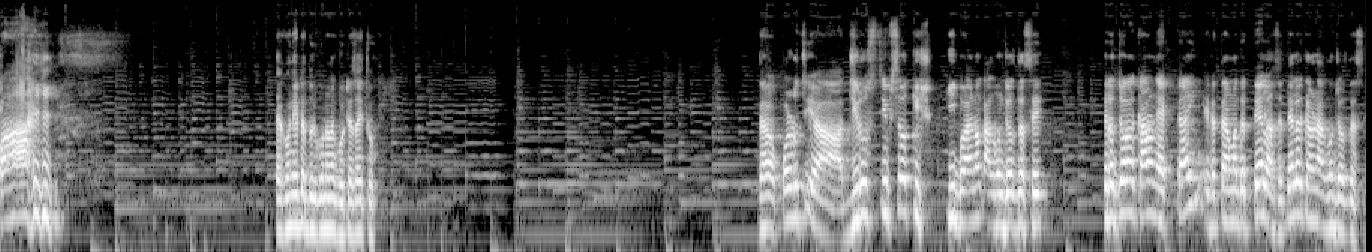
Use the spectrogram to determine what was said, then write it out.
ভাই এখন এটা দুর্ঘটনা ঘটে যায় তো। দেখো পরোচি জিরো চিপসও কি কি ভয়ানক আগুন জ্বলতেছে? এটা জ্বলার কারণ একটাই, এটাতে আমাদের তেল আছে। তেলের কারণে আগুন জ্বলতেছে।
